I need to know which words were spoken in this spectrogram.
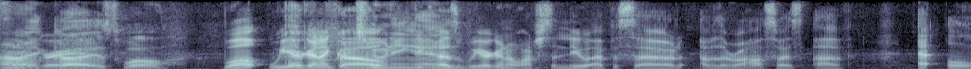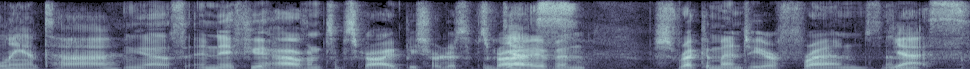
All right, guys. Well, Well, we are gonna go because in. we are gonna watch the new episode of The Real Housewives of Atlanta. yes. And if you haven't subscribed, be sure to subscribe Yes. and just recommend to your friends. Yes.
